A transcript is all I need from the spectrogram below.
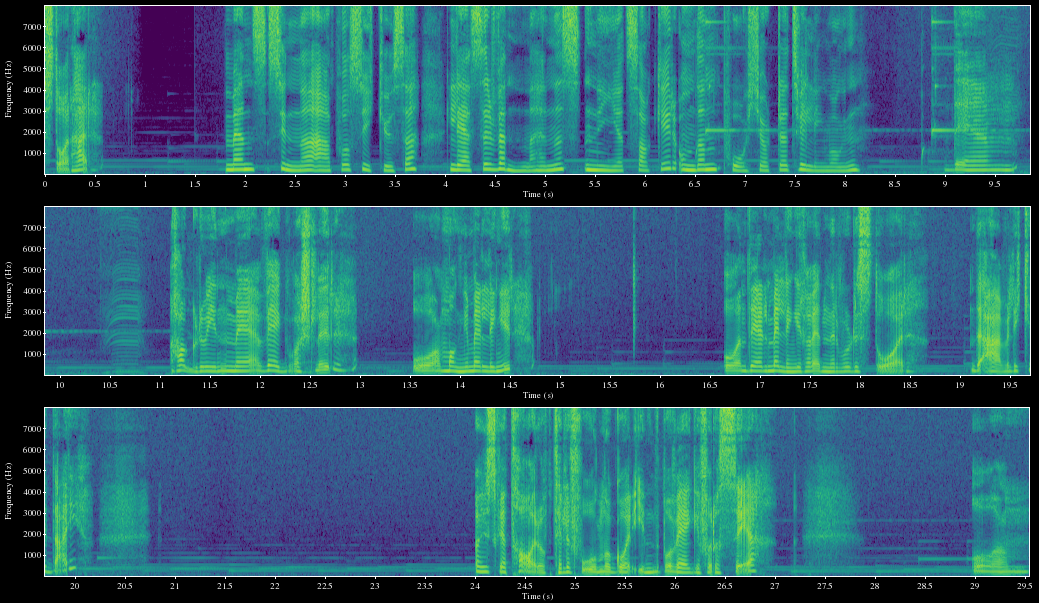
står her. Mens Synne er på sykehuset, leser vennene hennes nyhetssaker om den påkjørte tvillingvognen. Det hagler jo inn med VG-varsler og mange meldinger. Og en del meldinger fra venner hvor det står 'Det er vel ikke deg'? Jeg husker jeg tar opp telefonen og går inn på VG for å se. Og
